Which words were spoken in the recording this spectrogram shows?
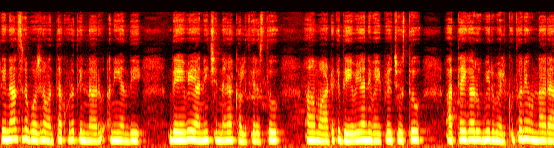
తినాల్సిన భోజనం అంతా కూడా తిన్నారు అని అంది. దేవి అని చిన్నగా కలు తెరుస్తూ ఆ మాటకి దేవయాని వైపే చూస్తూ అత్తయ్య గారు మీరు మెలుకుతూనే ఉన్నారా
